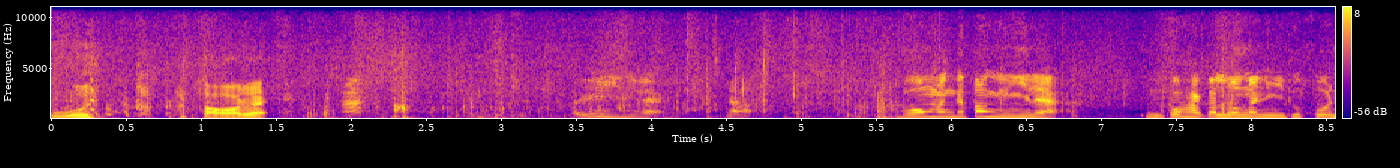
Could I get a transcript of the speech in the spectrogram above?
อุ้ยมีต่อด้วย ฮะเอ้ยนี่แหละจะล วงมันก็ต้องอย่างนี้แหละผมก็พากันลงกันอย่างนี้ทุกคน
